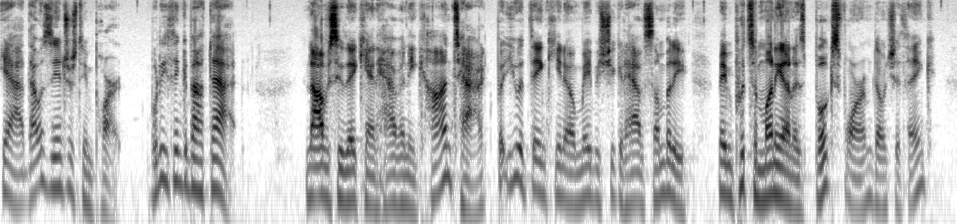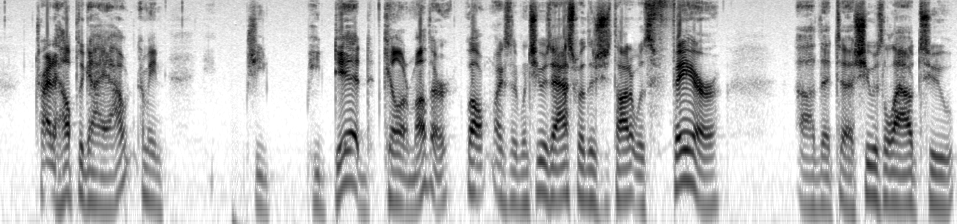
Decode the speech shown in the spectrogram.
Yeah, that was the interesting part. What do you think about that? And obviously, they can't have any contact, but you would think, you know, maybe she could have somebody, maybe put some money on his books for him, don't you think? Try to help the guy out. I mean, she he did kill her mother. Well, like I said, when she was asked whether she thought it was fair uh, that uh, she was allowed to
